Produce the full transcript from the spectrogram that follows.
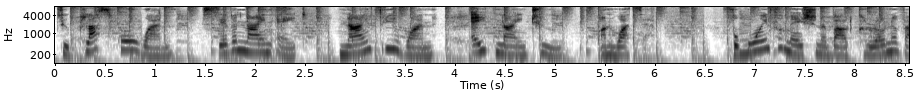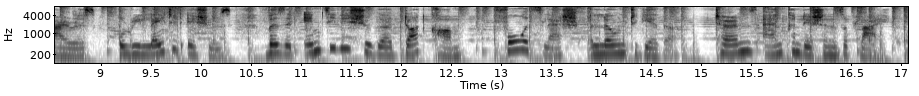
to plus 41 798 931 892 on WhatsApp. For more information about coronavirus or related issues, visit mtvshuga.com forward slash alone together. Terms and conditions apply.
